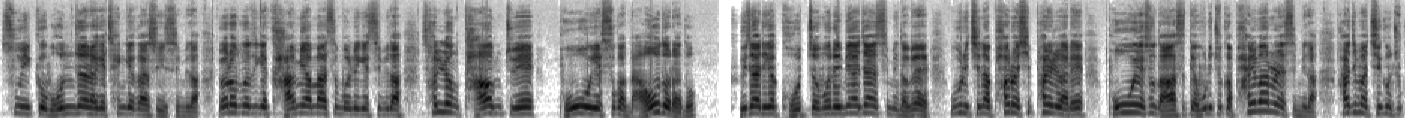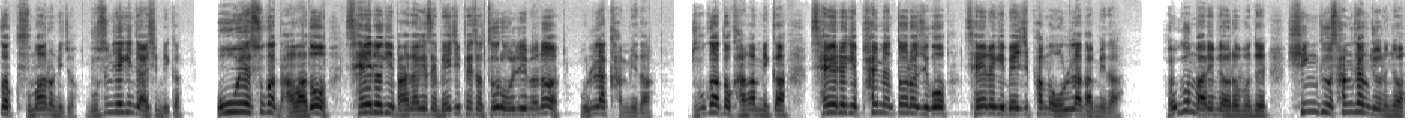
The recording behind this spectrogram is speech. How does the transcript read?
수익금 온전하게 챙겨갈 수 있습니다. 여러분들께 감히 한 말씀 올리겠습니다. 설령 다음 주에 보호의 수가 나오더라도 그 자리가 고점을 의미하지 않습니다. 왜? 우리 지난 8월 18일 날에 보호의 수 나왔을 때 우리 주가 8만 원 했습니다. 하지만 지금 주가 9만 원이죠. 무슨 얘기인지 아십니까? 보호의 수가 나와도 세력이 바닥에서 매집해서 들어올리면은 올라갑니다. 누가 더 강합니까? 세력이 팔면 떨어지고 세력이 매집하면 올라갑니다. 결국 말입니다, 여러분들. 신규 상장주는요,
